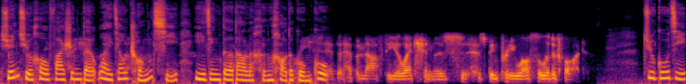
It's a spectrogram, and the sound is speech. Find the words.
选举后发生的外交重启已经得到了很好的巩固。据估计，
